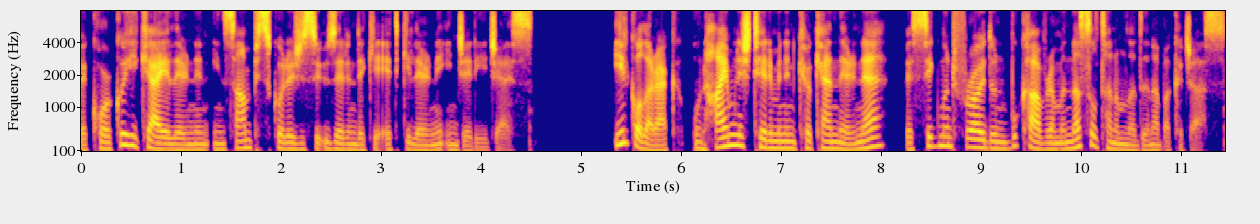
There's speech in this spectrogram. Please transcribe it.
ve korku hikayelerinin insan psikolojisi üzerindeki etkilerini inceleyeceğiz. İlk olarak Unheimlich teriminin kökenlerine ve Sigmund Freud'un bu kavramı nasıl tanımladığına bakacağız.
